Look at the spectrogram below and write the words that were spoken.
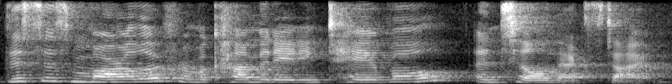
This is Marla from Accommodating Table. Until next time.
